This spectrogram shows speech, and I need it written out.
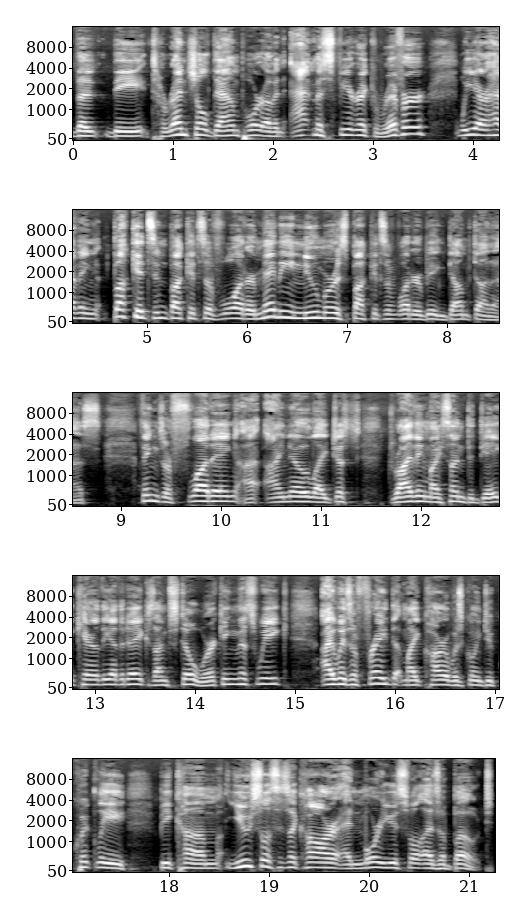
the, the torrential downpour of an atmospheric river. We are having buckets and buckets of water, many numerous buckets of water being dumped on us. Things are flooding. I, I know, like, just driving my son to daycare the other day because I'm still working this week. I was afraid that my car was going to quickly become useless as a car and more useful as a boat.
